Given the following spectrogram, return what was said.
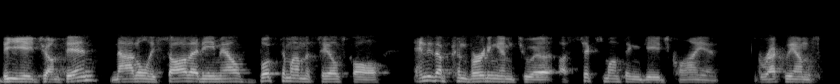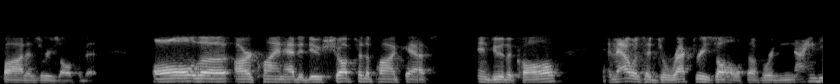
The EA jumped in, not only saw that email, booked him on the sales call, ended up converting him to a, a six month engaged client directly on the spot as a result of it. All the our client had to do show up to the podcast and do the call. And that was a direct result of where 95%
